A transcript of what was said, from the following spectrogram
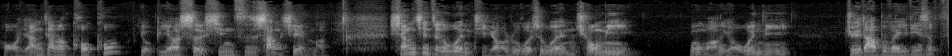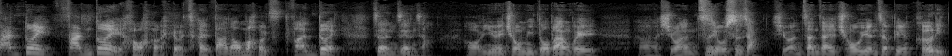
哦，杨绛的 Coco 有必要设薪资上限吗？相信这个问题哦，如果是问球迷、问网友、问你，绝大部分一定是反对、反对。哦，有在打到帽子，反对，这很正常。哦，因为球迷多半会呃喜欢自由市场，喜欢站在球员这边，合理。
